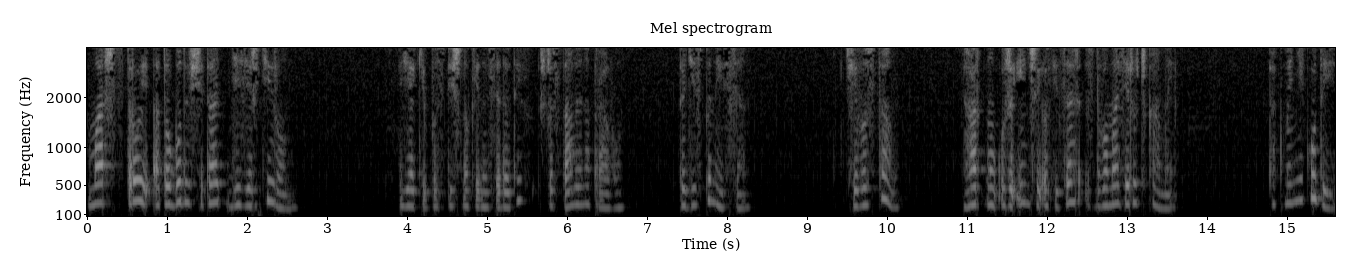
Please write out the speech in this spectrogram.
Марш строй, а то буду считать дезертиром. Яків поспішно кинувся до тих, що стали направо. Тоді спинився. Чого став? гаркнув уже інший офіцер з двома зірочками. Так мені куди?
